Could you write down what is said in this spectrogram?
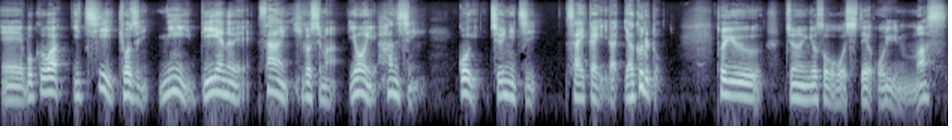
えー、僕は1位巨人、2位 DNA、3位広島、4位阪神、5位中日、最下位ヤクルト。という順位予想をしております。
